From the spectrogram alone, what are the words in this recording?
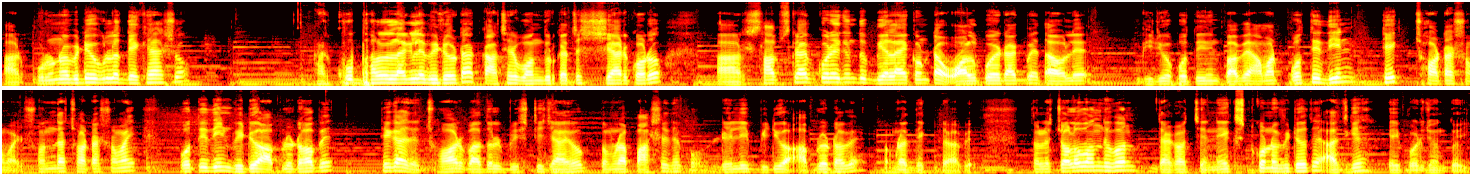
আর পুরোনো ভিডিওগুলো দেখে আসো। আর খুব ভালো লাগলে ভিডিওটা কাছের বন্ধুর কাছে শেয়ার করো। আর সাবস্ক্রাইব করে কিন্তু বেল আইকনটা অল করে রাখবে, তাহলে ভিডিও প্রতিদিন পাবে। আমার প্রতিদিন ঠিক ছটার সময়, সন্ধ্যা ছটার সময় প্রতিদিন ভিডিও আপলোড হবে। ঠিক আছে? ঝড়, বাদল, বৃষ্টি, যাই হোক, তোমরা পাশে থেকো ডেলি ভিডিও আপলোড হবে, তোমরা দেখতে পাবে। তাহলে চলো বন্ধুগণ, দেখা হচ্ছে নেক্সট কোনো ভিডিওতে আজকে এই পর্যন্তই।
